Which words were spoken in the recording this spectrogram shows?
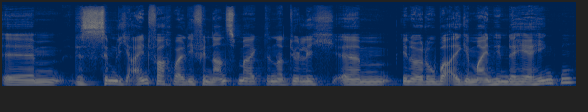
ähm, das ist ziemlich einfach, weil die Finanzmärkte natürlich ähm, in Europa allgemein hinterherhinken.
